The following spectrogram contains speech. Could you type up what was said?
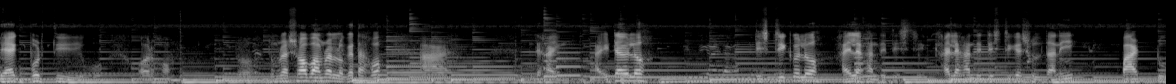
ব্যাগ ভর্তি দিব ওরকম তো তোমরা সব আমরা লোকে থাকো আর দেখাই আর এটা হইল ডিস্ট্রিক্ট হইল হাইলাকান্দি ডিস্ট্রিক্ট হাইলাকান্দি ডিস্ট্রিক্টের সুলতানি পার্ট টু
